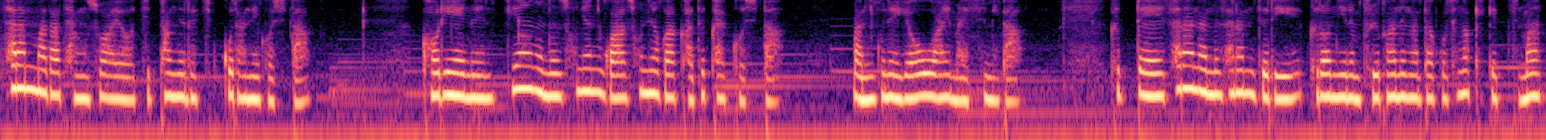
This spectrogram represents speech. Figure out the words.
사람마다 장수하여 지팡이를 짚고 다닐 것이다. 거리에는 뛰어노는 소년과 소녀가 가득할 것이다. 만군의 여호와의 말씀이다. 그때 살아남은 사람들이 그런 일은 불가능하다고 생각했겠지만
